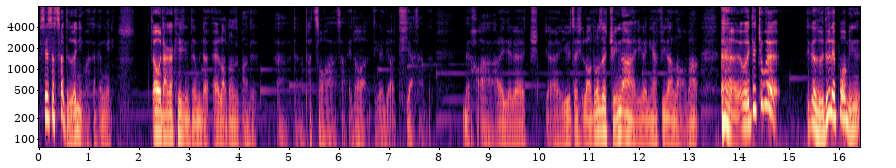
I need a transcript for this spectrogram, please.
三十 出头个人伐，搿眼人，然后大家开心等面的，哎，老同事碰头啊，大家拍照啊啥，一道迭个聊天啊啥物事。蛮好啊，阿拉这个群呃有这些老同事群啊，一个人家非常闹忙，会得交关这个后头来报名，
